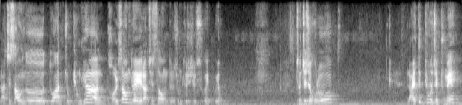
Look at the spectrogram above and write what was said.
라치 사운드 또한 좀 경쾌한 벌 사운드의 라치 사운드를 좀 들으실 수가 있고요 전체적으로 라이트 프로 제품의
